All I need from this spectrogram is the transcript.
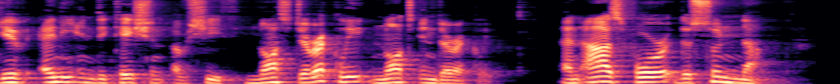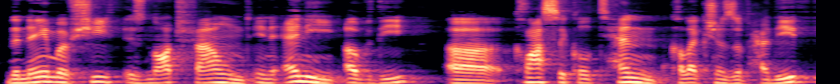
give any indication of Sheeth, not directly, not indirectly. And as for the Sunnah, the name of Sheeth is not found in any of the uh, classical 10 collections of hadith,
